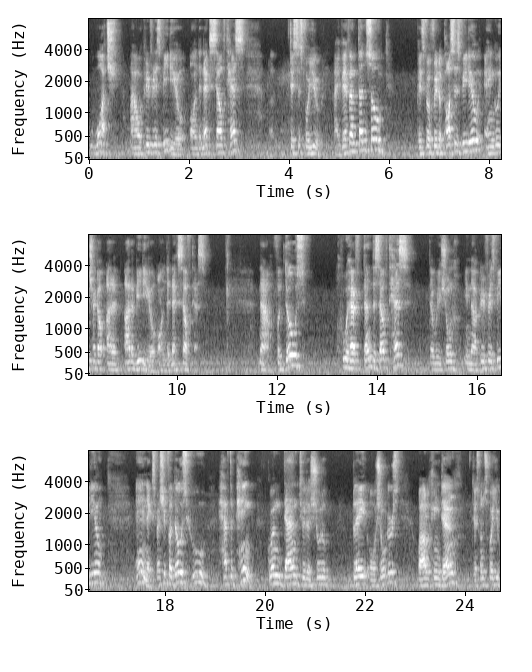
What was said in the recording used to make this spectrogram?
watched our previous video on the neck self-test, uh, this is for you. If you haven't done so, please feel free to pause this video and go check out other, other video on the neck self-test. Now, for those who have done the self-test that we've shown in our previous video, and especially for those who have the pain going down to the shoulder blade or shoulders while looking down, this one's for you.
